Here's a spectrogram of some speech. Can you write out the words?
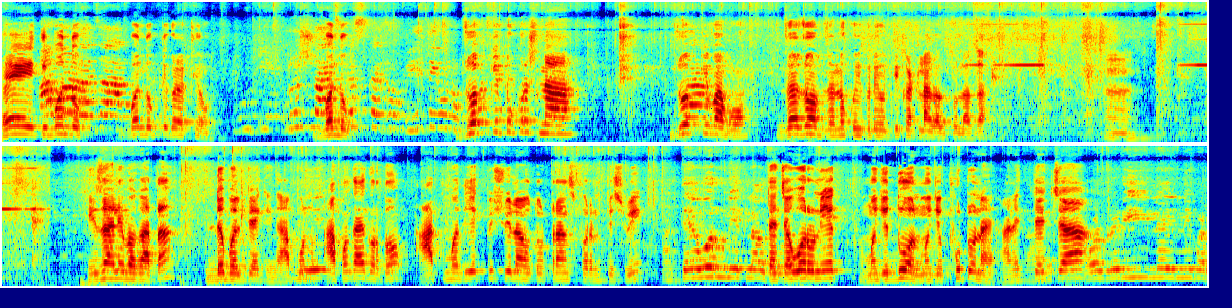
ए ती बंदूक बंदूक तिकडे ठेव. बंदूक. झोप की तू कृष्णा. झोप की बाबू. जा झोप जा. नको इकडे तिकट लागल तुला. जा. हम्म. ही झाली बघा आता. डबल पॅकिंग आपण आपण काय करतो? आतमध्ये एक पिशवी लावतो ट्रान्सपरंट पिशवी. आणि त्यावरून एक लावतो. त्याच्यावरून एक म्हणजे दोन म्हणजे फुटून आहे. आणि त्याच्या ऑलरेडी ही लय निबार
